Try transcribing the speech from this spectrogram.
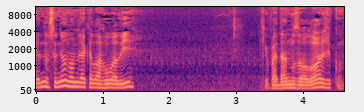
eu não sei nem o nome daquela rua ali. Que vai dar no zoológico.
